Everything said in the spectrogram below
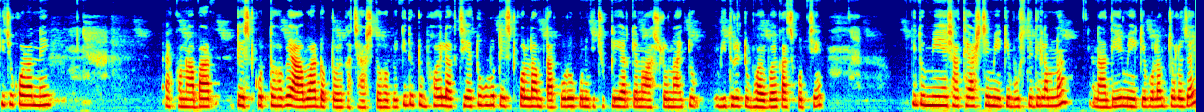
কিছু করার নেই। এখন আবার টেস্ট করতে হবে, আবার ডক্টরের কাছে আসতে হবে। কিন্তু একটু ভয় লাগছে, এতগুলো টেস্ট করলাম, তারপরেও কোনো কিছু ক্লিয়ার কেন আসলো না? একটু ভিতরে একটু ভয় ভয় কাজ করছে। কিন্তু মেয়ে সাথে আসছে, মেয়েকে বুঝতে দিলাম না। না দিয়ে মেয়েকে বললাম, চলো যাই।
